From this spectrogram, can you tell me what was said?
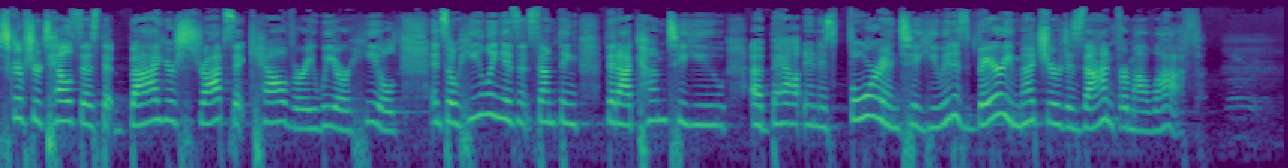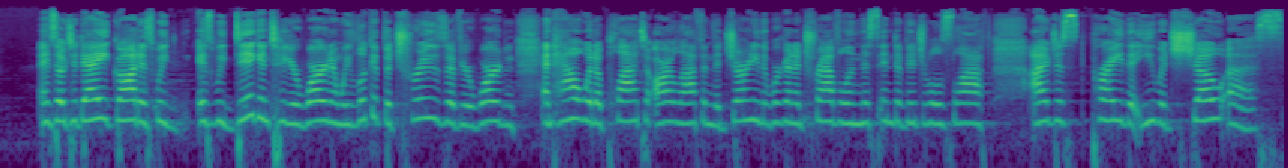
Scripture tells us that by your stripes at Calvary, we are healed. And so, healing isn't something that I come to you about and is foreign to you. It is very much your design for my life. And so today, God, as we as we dig into your word and we look at the truths of your word and, and how it would apply to our life and the journey that we're going to travel in this individual's life, I just pray that you would show us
